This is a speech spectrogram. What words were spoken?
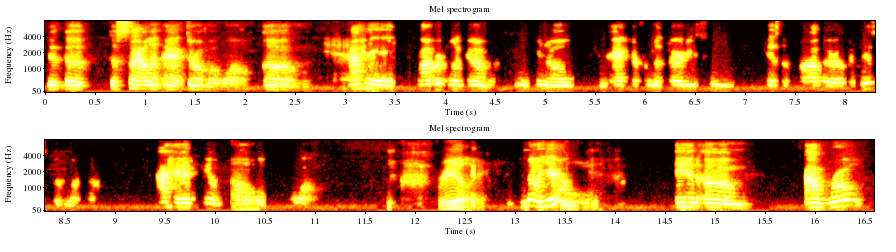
the the, the silent actor on my wall. Um, I had Robert Montgomery, you know, an actor from the 30s who is the father of Elizabeth Montgomery. I had him all Oh. over the wall. Really? No, yeah. Cool. And um, I wrote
